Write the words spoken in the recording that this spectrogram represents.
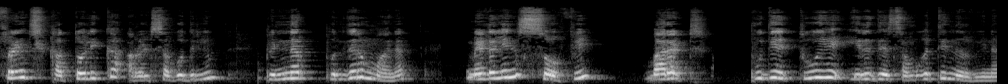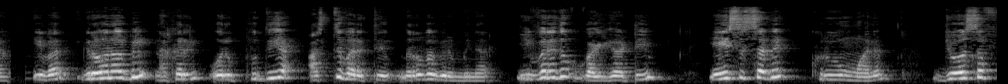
பிரெஞ்சு கத்தோலிக்க அருள் சகோதரியும் பின்னர் புனிதருமான மெடலின் சோஃபி பரட் புதிய தூய இருதய சமூகத்தை நிறுவினார் இவர் கிரோனோபில் நகரில் ஒரு புதிய அஸ்திவரத்தை நிறுவ விரும்பினார் இவரது வழிகாட்டியும் இயேசு சபை குருவுமான ஜோசப்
